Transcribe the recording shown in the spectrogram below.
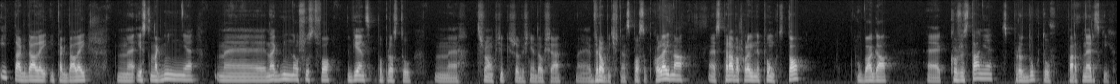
i tak dalej, i tak dalej. Mm, jest to nagminnie, mm, nagminne oszustwo, więc po prostu mm, trzymam kciuki, żebyś nie dał się e, wyrobić w ten sposób. Kolejna e, sprawa, kolejny punkt to, uwaga, e, korzystanie z produktów partnerskich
